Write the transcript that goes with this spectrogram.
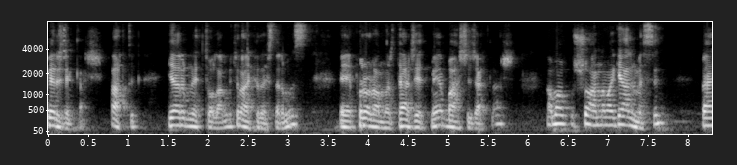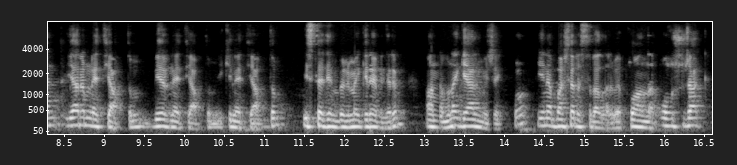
verecekler. Artık yarım net olan bütün arkadaşlarımız e, programları tercih etmeye başlayacaklar. Ama şu anlama gelmesin. Ben yarım net yaptım, bir net yaptım, iki net yaptım. istediğim bölüme girebilirim anlamına gelmeyecek bu. Yine başarı sıraları ve puanlar oluşacak.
